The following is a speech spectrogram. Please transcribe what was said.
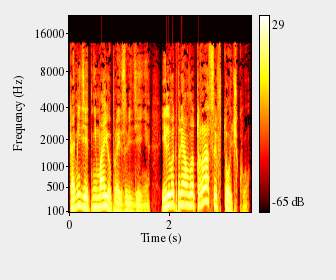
комедия, это не мое произведение? Или вот прям вот раз и в точку?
